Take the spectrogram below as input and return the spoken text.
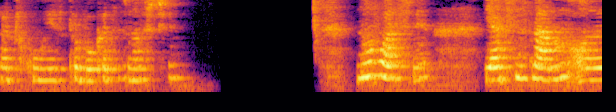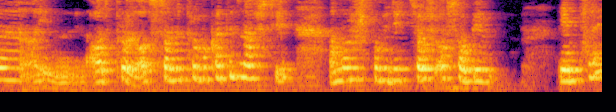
raczkuję w prowokatywności. No właśnie, ja Cię znam o- od, pro- od strony prowokatywności, a możesz powiedzieć coś o sobie więcej?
